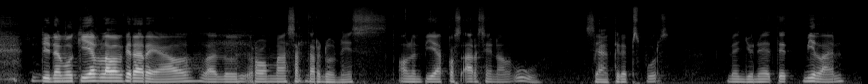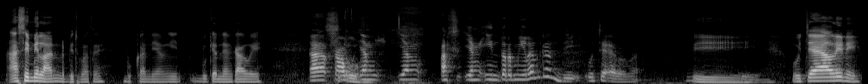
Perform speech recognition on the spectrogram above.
Dinamo Kiev lawan Villarreal, lalu Roma Shakhtar Donetsk, Olympiakos Arsenal, uh, Zagreb Spurs, Man United Milan, AC Milan lebih tepatnya, bukan yang bukan yang KW. Nah, kamu yang yang as- yang Inter Milan kan di UCL pak. Ih, UCL ini,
